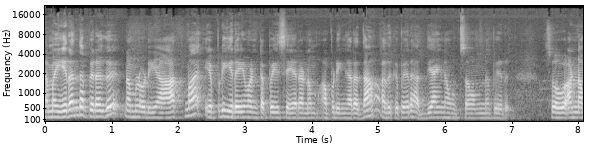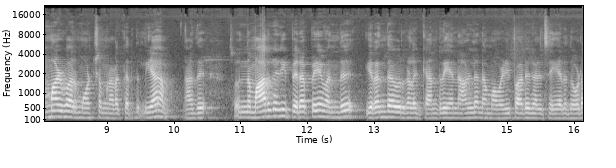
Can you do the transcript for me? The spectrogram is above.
நம்ம இறந்த பிறகு நம்மளுடைய ஆத்மா எப்படி இறைவன்கிட்ட போய் சேரணும் அப்படிங்கிறது தான் அதுக்கு பேர் அத்தியாயன உற்சவம்னு பேர். ஸோ நம்மாழ்வார் மோட்சம் நடக்கிறது இல்லையா? அது. ஸோ இந்த மார்கழி பிறப்பே வந்து இறந்தவர்களுக்கு அன்றைய நாளில் நம்ம வழிபாடுகள் செய்கிறதோட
